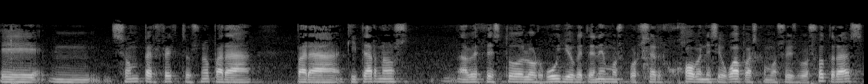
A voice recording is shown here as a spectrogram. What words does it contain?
Eh, mm, son perfectos, ¿no? Para, para quitarnos a veces todo el orgullo que tenemos por ser jóvenes y guapas como sois vosotras,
